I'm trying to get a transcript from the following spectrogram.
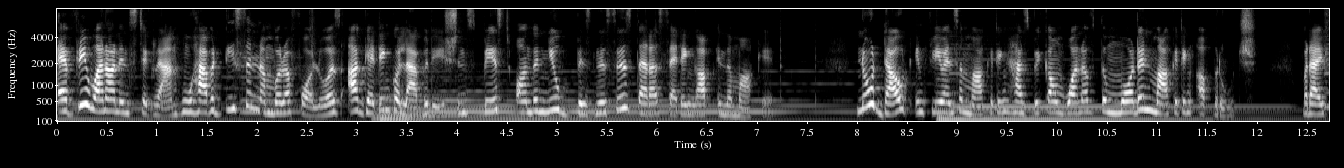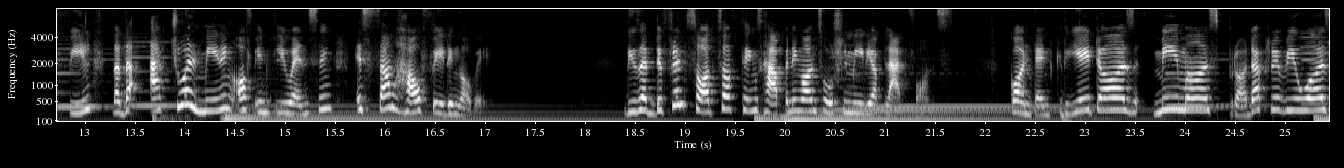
everyone on Instagram who have a decent number of followers are getting collaborations based on the new businesses that are setting up in the market. No doubt influencer marketing has become one of the modern marketing approach, but I feel that the actual meaning of influencing is somehow fading away. These are different sorts of things happening on social media platforms. Content creators, memers, product reviewers,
